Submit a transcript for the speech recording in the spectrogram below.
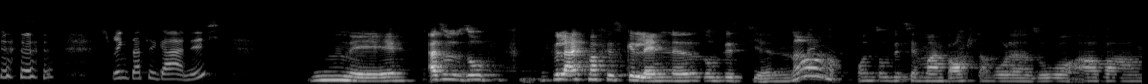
Springsattel gar nicht. Nee, also so vielleicht mal fürs Gelände so ein bisschen, ne? Und so ein bisschen mal ein Baumstamm oder so. Aber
